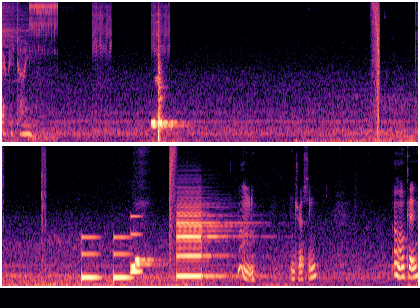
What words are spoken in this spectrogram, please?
Every time. Hmm. Interesting. Oh, okay.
